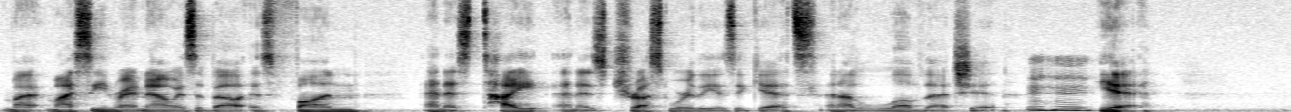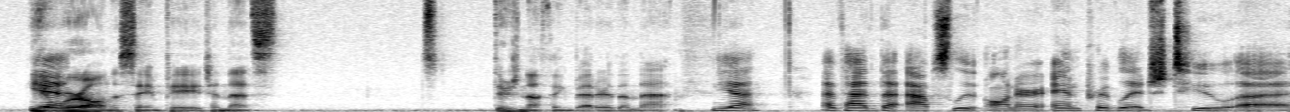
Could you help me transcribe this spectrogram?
my my scene right now is about as fun and as tight and as trustworthy as it gets. And I love that shit. Mm-hmm. Yeah. yeah. Yeah, we're all on the same page, and that's there's nothing better than that. Yeah. I've had the absolute honor and privilege to uh,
